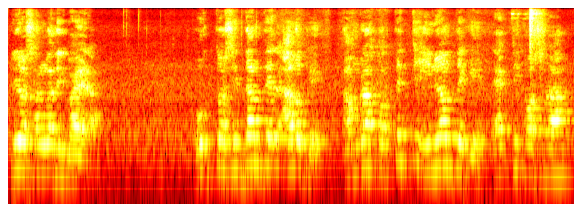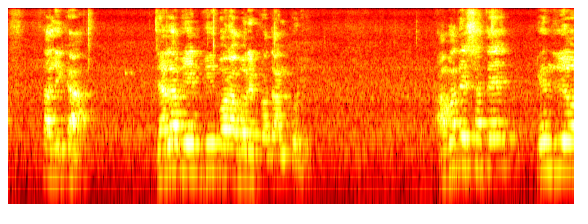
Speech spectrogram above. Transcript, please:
প্রিয় সাংবাদিক ভাইয়েরা, উক্ত সিদ্ধান্তের আলোকে আমরা প্রত্যেকটি ইউনিয়ন থেকে একটি খসড়া তালিকা জেলা বিএনপি বরাবরে প্রদান করি। আমাদের সাথে কেন্দ্রীয়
